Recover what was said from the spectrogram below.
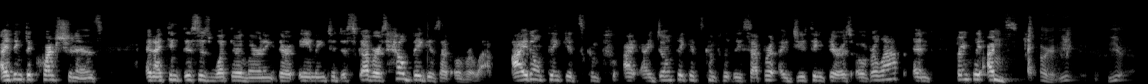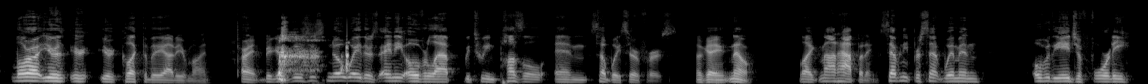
I think the question is. And I think this is what they're learning. They're aiming to discover is how big is that overlap. I don't think it's com- I, I don't think it's completely separate. I do think there is overlap, and frankly, I'm hmm. Okay, you, you, Laura, you're, you're you're collectively out of your mind. All right, because there's just no way there's any overlap between puzzle and Subway Surfers. Okay, no, like not happening. Seventy percent women over the age of forty.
